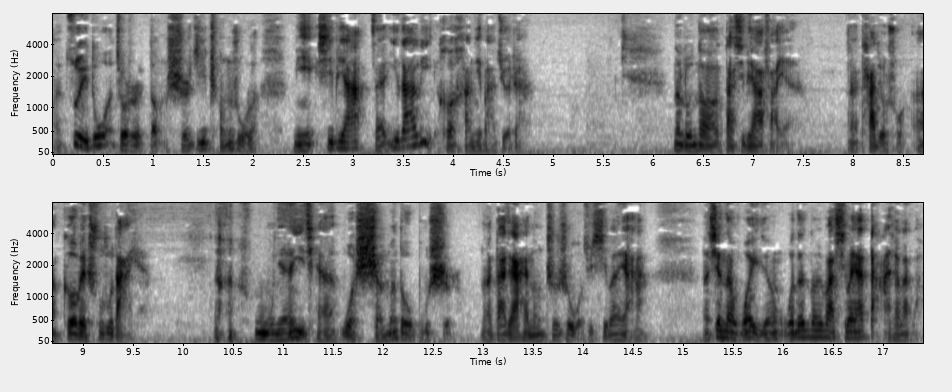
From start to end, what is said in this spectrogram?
啊，最多就是等时机成熟了，你西皮亚在意大利和汉尼拔决战。那轮到大西皮亚发言，那他就说啊，各位叔叔大爷。啊 五年以前我什么都不是，那大家还能支持我去西班牙？那现在我已经，我的等于把西班牙打下来了，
